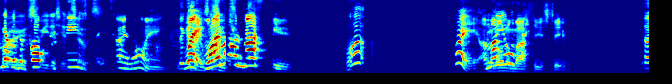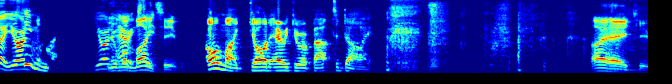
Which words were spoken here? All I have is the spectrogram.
Yeah, but Swedish insults. It's so annoying. Look Wait, why two am I on Matthew? What? Wait, am You're I on your Matthew's team. No, you're team? on, in- you're on You're on my team. team. Oh my god, Eric, you're about to die. I hate you.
